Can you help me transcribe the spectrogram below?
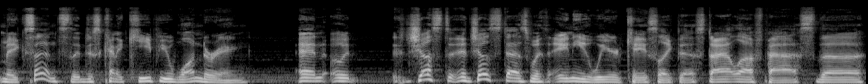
make sense that just kind of keep you wondering. And uh, just just as with any weird case like this, Dyatlov Pass, the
